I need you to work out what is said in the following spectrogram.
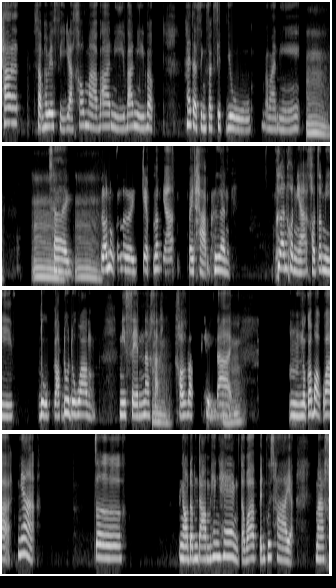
ถ้าสัมภเวสีอยากเข้ามาบ้านนี้ บ้านนี้แบบ ให้แต่สิ่งศักดิ์สิทธิ์อยู่ประมาณนี้ อืมอืมใช่อืมแล้วหนูก็เลยเก็บเรื่องเนี้ย ไปถามเพื่อน เพื่อนคนเนี้ย เขาจะมีดูรับดูดวง มีเซนส์นะคะอืมเขาแบบเห็นได้อือหืออืมหนูก็บอกว่า เนี่ย เจอเงาดำๆแห้งๆแต่ว่าเป็นผู้ชายอะ มาเข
